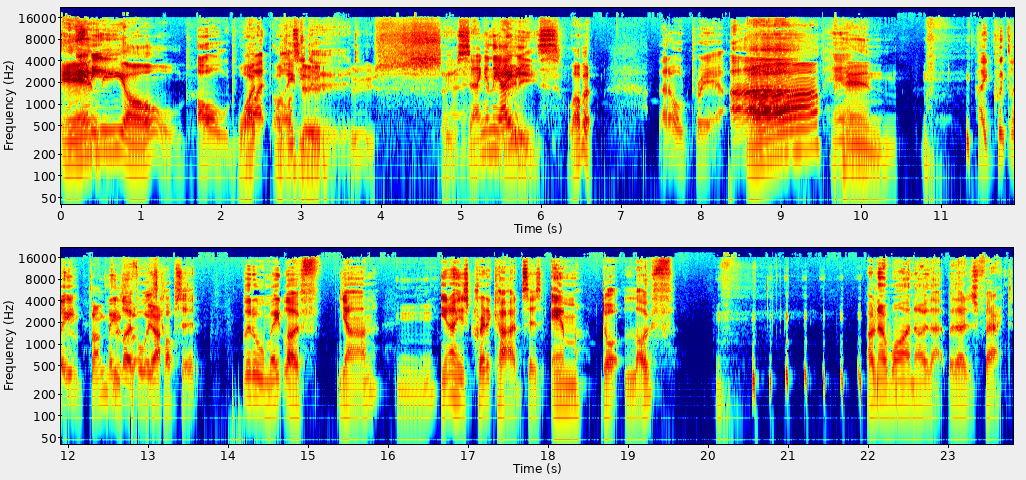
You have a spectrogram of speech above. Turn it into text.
Any old old white white, Aussie, dude, dude. who sang, sang in the 80s. Love it. That old prayer. Ah, Ah, pen. pen. Hey, quickly, Meatloaf always yeah. cops it. Little Meatloaf yarn. Mm. You know his credit card says M. Dot loaf. I don't know why I know that, but that is fact.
